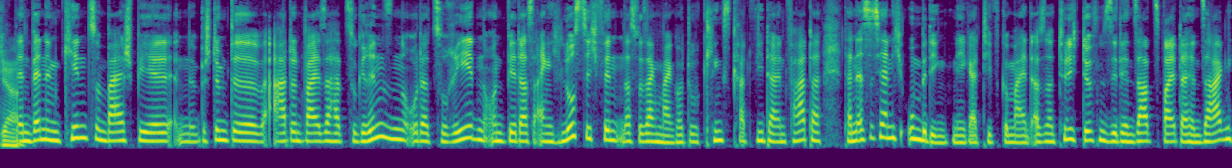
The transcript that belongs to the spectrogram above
Ja. Denn wenn ein Kind zum Beispiel eine bestimmte Art und Weise hat zu grinsen oder zu reden und wir das eigentlich lustig finden, dass wir sagen, mein Gott, du klingst gerade wie dein Vater, dann ist es ja nicht unbedingt negativ gemeint. Also natürlich dürfen Sie den Satz weiterhin sagen.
